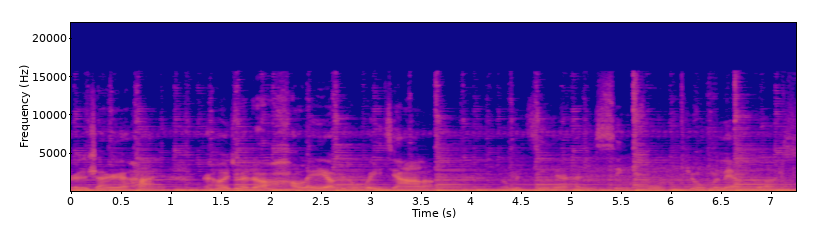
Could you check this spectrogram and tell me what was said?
人，人山人海，然后就感觉啊好累啊，就想回家了。我们今天很幸福，就我们两个。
